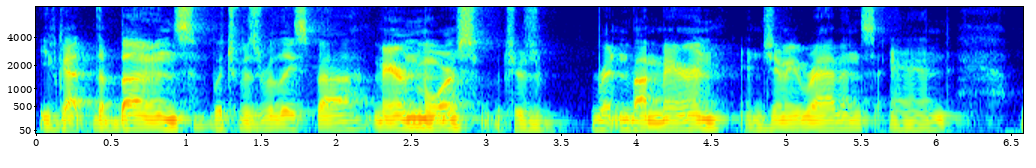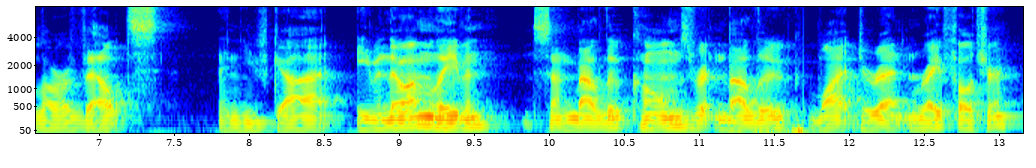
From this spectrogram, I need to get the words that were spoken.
You've got The Bones, which was released by Maren Morris, which was written by Maren and Jimmy Robbins and Laura Veltz. Then you've got Even Though I'm Leaving, sung by Luke Combs, written by Luke, Wyatt Durrett, and Ray Fulcher.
